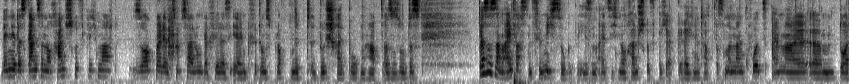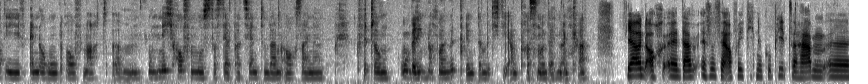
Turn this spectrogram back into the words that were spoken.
Wenn ihr das Ganze noch handschriftlich macht, sorgt bei der Zuzahlung dafür, dass ihr einen Quittungsblock mit Durchschreibbogen habt. Also so das das ist am einfachsten für mich so gewesen, als ich noch handschriftlich abgerechnet habe, dass man dann kurz einmal ähm, dort die Änderung drauf macht ähm, und nicht hoffen muss, dass der Patient dann auch seine Quittung unbedingt nochmal mitbringt, damit ich die anpassen und ändern kann. Ja, und auch äh, da ist es ja auch wichtig, eine Kopie zu haben. Äh,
